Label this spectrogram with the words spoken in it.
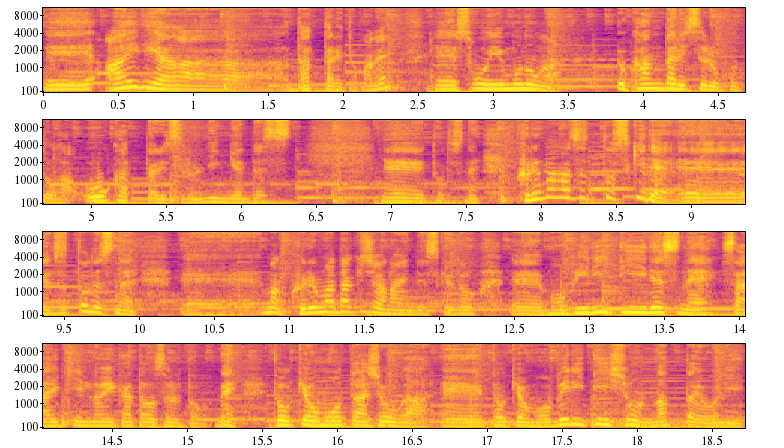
えー、アイデアだったりとかね、えそういうものが浮かんだりすることが多かったりする人間です。えーとですね、車がずっと好きで、えー、ずっとですね、えー、まあ、車だけじゃないんですけど、えー、モビリティですね。最近の言い方をすると、ね、東京モーターショーが、え東京モビリティショーになったように、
